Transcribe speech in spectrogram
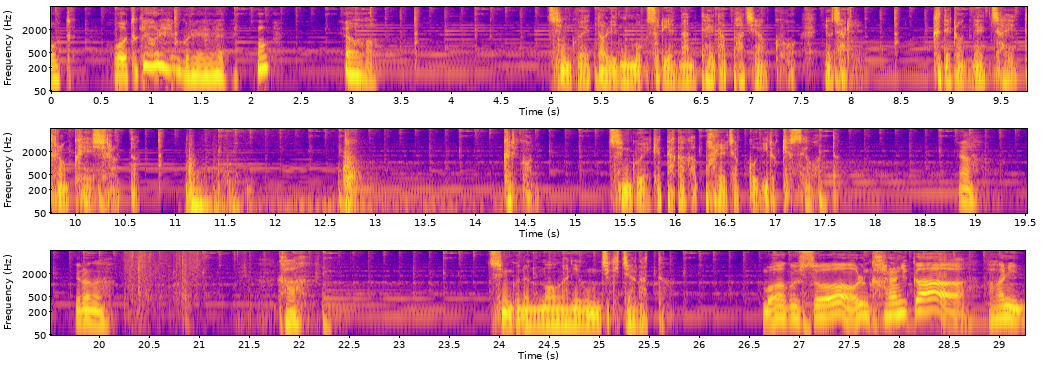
어떻게 어떻게 하려고 그래 어? 야 친구의 떨리는 목소리에 난 대답하지 않고 여자를 그대로 내 차의 트렁크에 실었다. 그리곤 친구에게 다가가 팔을 잡고 일으켜 세웠다. 야, 일어나. 가. 친구는 멍하니 움직이지 않았다. 뭐 하고 있어? 얼른 가라니까. 아니,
